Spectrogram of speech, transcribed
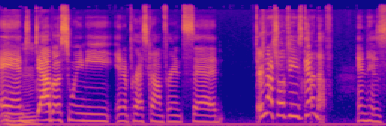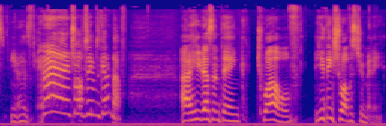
And Mhm. Dabo Swinney in a press conference said, there's not 12 teams good enough. In his, you know, his, eh, 12 teams good enough. Uh, he doesn't think 12, he thinks 12 is too many.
